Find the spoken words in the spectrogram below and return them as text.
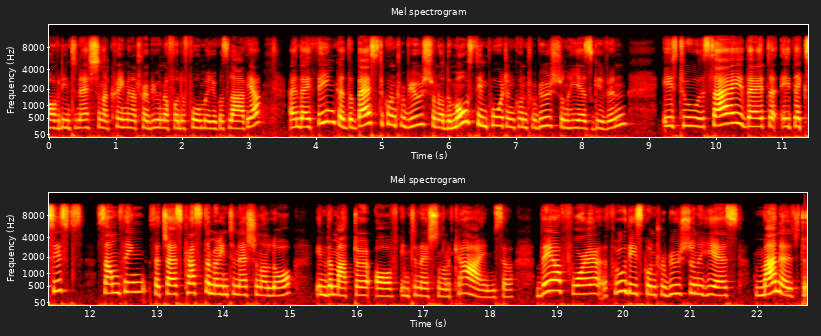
of the International Criminal Tribunal for the former Yugoslavia. And I think the best contribution or the most important contribution he has given is to say that it exists something such as customary international law in the matter of international crimes. Therefore, through this contribution, he has managed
